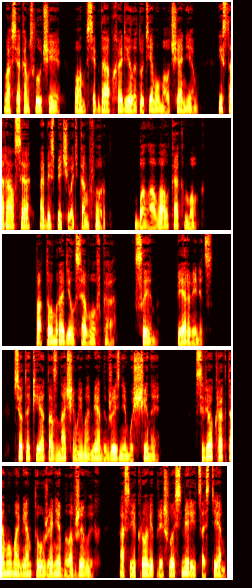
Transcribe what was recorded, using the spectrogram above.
Во всяком случае, он всегда обходил эту тему молчанием и старался обеспечивать комфорт. Баловал как мог. Потом родился Вовка. Сын. Первенец. Все-таки это значимый момент в жизни мужчины. Свекра к тому моменту уже не было в живых, а свекрови пришлось смириться с тем,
